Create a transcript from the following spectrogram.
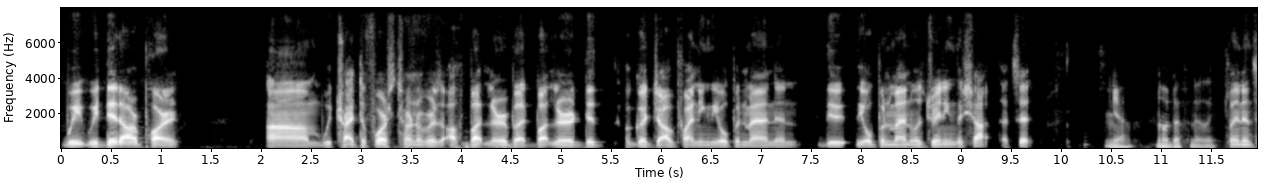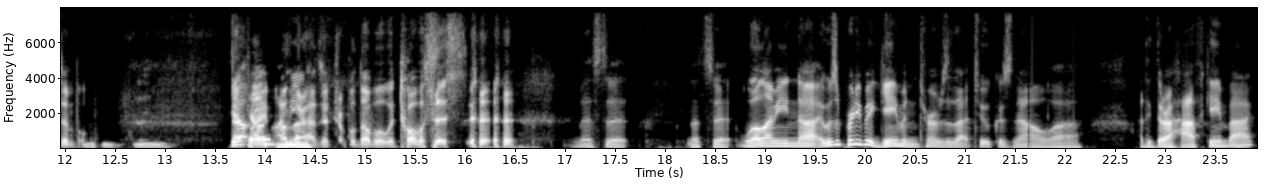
We we did our part. Um, we tried to force turnovers off Butler, but Butler did a good job finding the open man, and the the open man was draining the shot. That's it, Yeah. No, definitely. plain and simple. Mhm. Yeah. That's why I, I Butler mean, has a triple double with twelve assists. That's it. That's it. Well, I mean, uh, it was a pretty big game in terms of that too, because now uh, I think they're a half game back.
